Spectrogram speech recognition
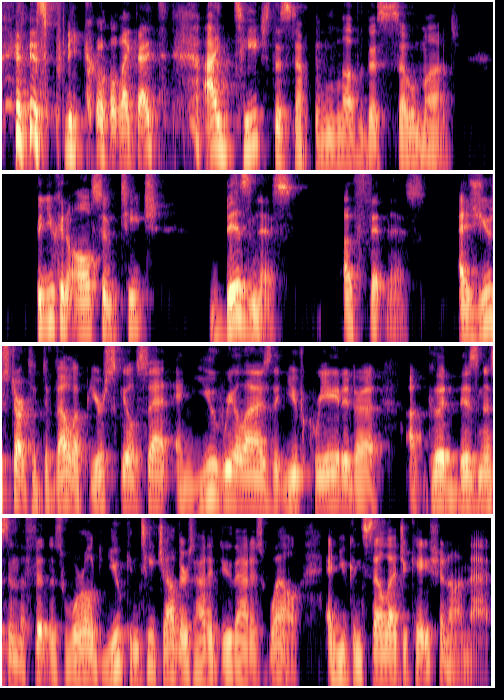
it's pretty cool. Like I I teach this stuff. I love this so much. But you can also teach business of fitness as you start to develop your skill set and you realize that you've created a, a good business in the fitness world, you can teach others how to do that as well. And you can sell education on that.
